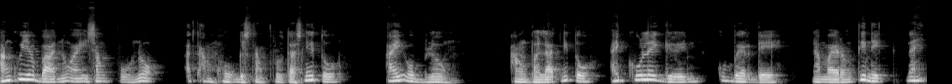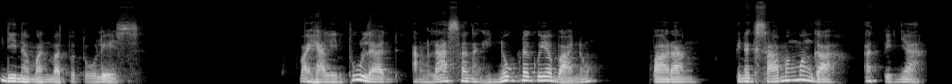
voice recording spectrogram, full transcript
Ang guyabano ay isang puno at ang hugis ng prutas nito ay oblong. Ang balat nito ay kulay green o berde na mayroong tinik na hindi naman matutulis. May halin tulad ang lasa ng hinog na guyabano, parang pinagsamang mangga at pinya.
